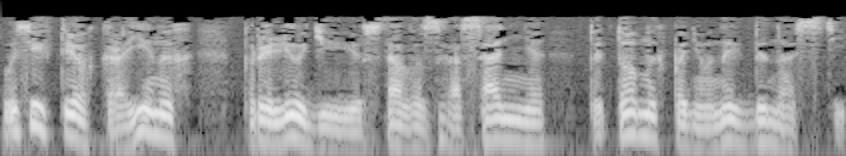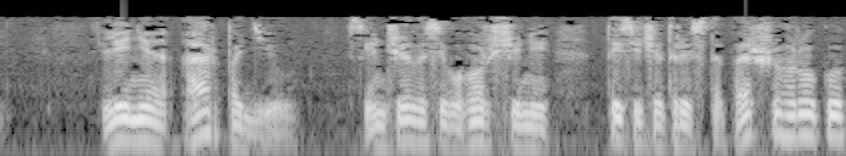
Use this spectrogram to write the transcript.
В усіх трьох країнах прелюдією стало згасання питомних панівних династій. Лінія Арпадів скінчилася в Угорщині 1301 року,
